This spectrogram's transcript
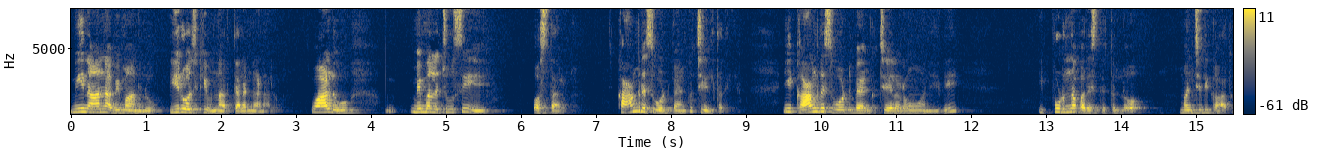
మీ నాన్న అభిమానులు ఈ రోజుకి ఉన్నారు తెలంగాణలో. వాళ్ళు మిమ్మల్ని చూసి వస్తారు. కాంగ్రెస్ ఓటు బ్యాంకు చీలుతుంది. ఈ కాంగ్రెస్ ఓటు బ్యాంకు చీలడం అనేది ఇప్పుడున్న పరిస్థితుల్లో మంచిది కాదు.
